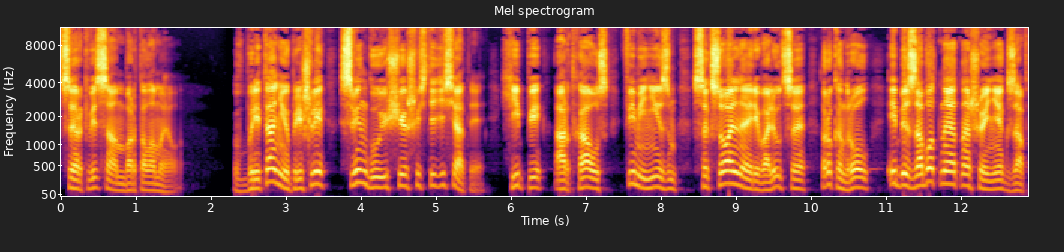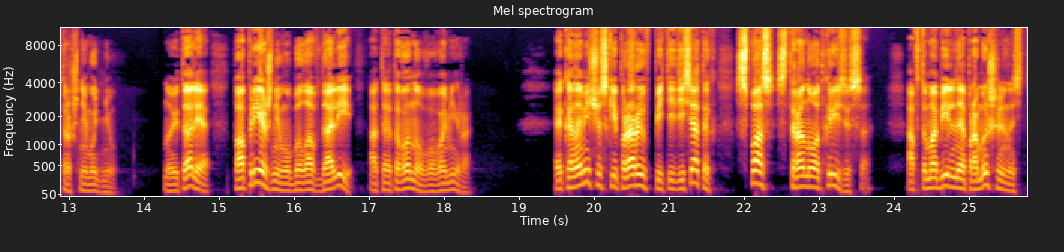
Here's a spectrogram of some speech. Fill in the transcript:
церкви Сан-Бартоломео. В Британию пришли свингующие шестидесятые, хиппи, артхаус, феминизм, сексуальная революция, рок-н-ролл и беззаботное отношение к завтрашнему дню. Но Италия по-прежнему была вдали от этого нового мира. Экономический прорыв 50-х спас страну от кризиса. Автомобильная промышленность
